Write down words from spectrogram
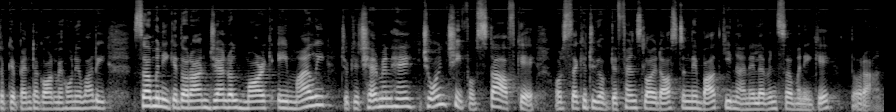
जबकि पेंटागन में होने वाली सर्मनी के दौरान जनरल मार्क ए माइली जो कि चेयरमैन हैं जॉइंट चीफ ऑफ़ स्टाफ के और secretary of defence Lloyd Austin ने बात की 9/11 सर्मनी के दौरान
